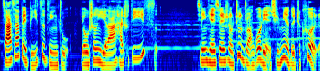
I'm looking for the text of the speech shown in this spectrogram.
杂家被鼻子盯住，有生以来还是第一次。金田先生正转过脸去面对着客人，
